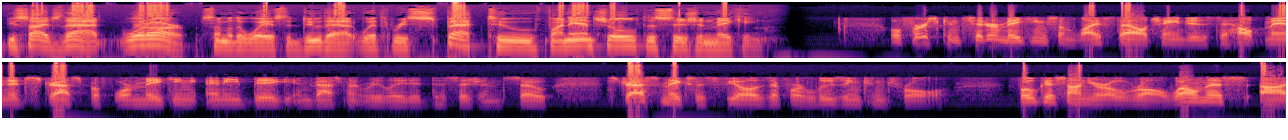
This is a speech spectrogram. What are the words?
besides that, what are some of the ways to do that with respect to financial decision making? Well, first, consider making some lifestyle changes to help manage stress before making any big investment related decisions. So, stress makes us feel as if we're losing control. focus on your overall wellness uh,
